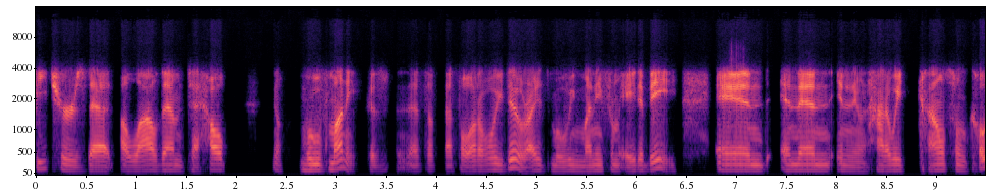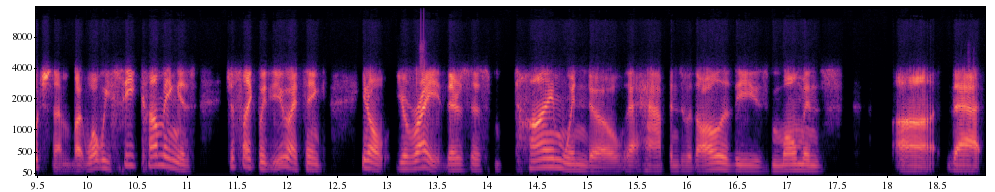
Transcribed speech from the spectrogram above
features that allow them to help you know, move money because that's a, that's a lot of what we do, right? It's moving money from A to B, and and then you know how do we counsel and coach them? But what we see coming is just like with you, I think you know you're right. There's this time window that happens with all of these moments uh, that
